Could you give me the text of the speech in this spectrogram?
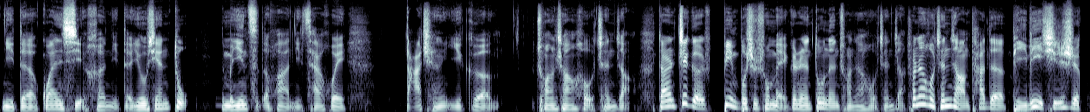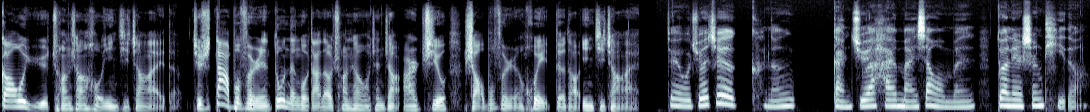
你的关系和你的优先度。那么因此的话，你才会达成一个创伤后成长。当然，这个并不是说每个人都能创伤后成长，创伤后成长它的比例其实是高于创伤后应激障碍的，就是大部分人都能够达到创伤后成长，而只有少部分人会得到应激障碍。对，我觉得这个可能。感觉还蛮像我们锻炼身体的，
